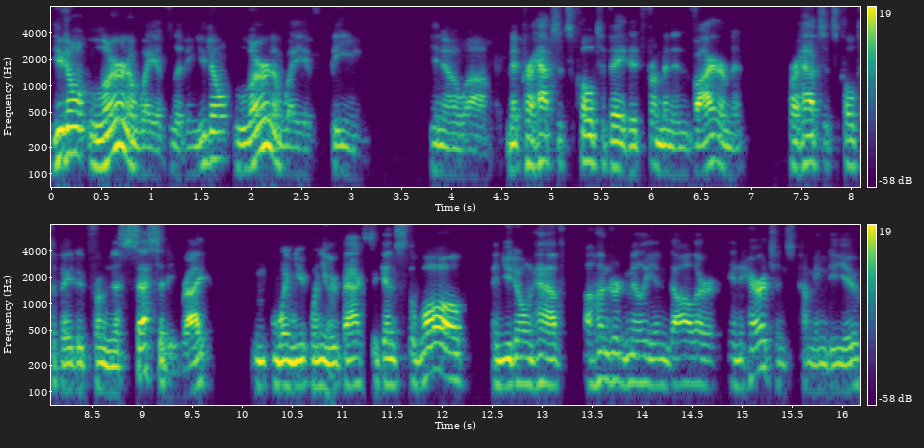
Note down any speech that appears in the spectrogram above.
you don't learn a way of living, you don't learn a way of being. You know, uh, perhaps it's cultivated from an environment, perhaps it's cultivated from necessity, right? When you when your back's against the wall and you don't have a hundred million dollar inheritance coming to you,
